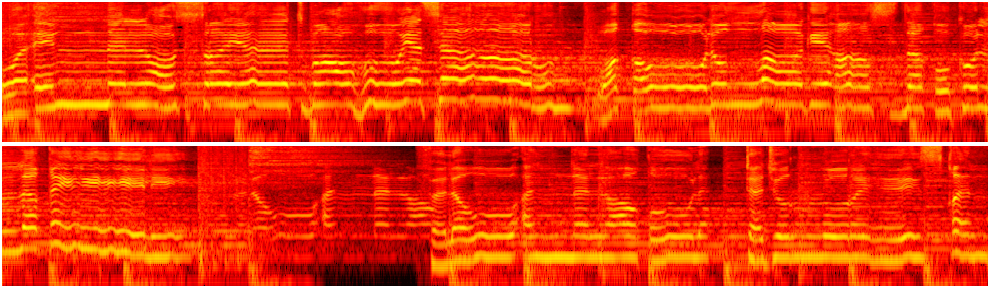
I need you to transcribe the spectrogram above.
وإن العسر يتبعه يسار. وقول الله أصدق كل قيل. فلو أن العقول تجر رزقا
